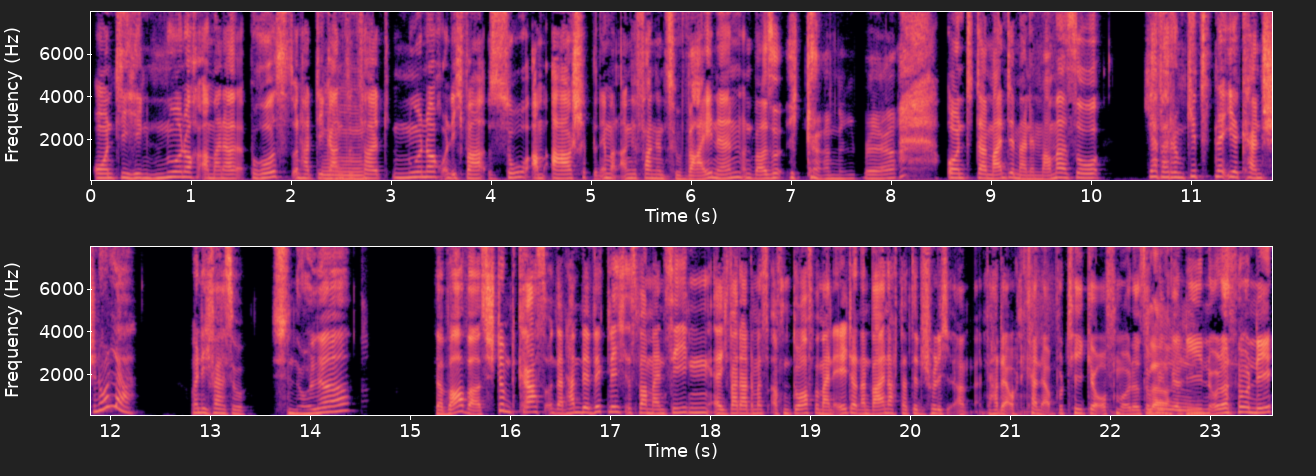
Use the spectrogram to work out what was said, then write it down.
und die hing nur noch an meiner Brust und hat die ganze Mhm. Zeit nur noch und ich war so am Arsch, ich habe dann immer angefangen zu weinen und war so, ich kann nicht mehr. Und dann meinte meine Mama so, ja, warum gibst du ihr keinen Schnuller? Und ich war so, Schnuller? Da war was, stimmt, krass. Und dann haben wir wirklich, es war mein Segen, äh, ich war da damals auf dem Dorf bei meinen Eltern an Weihnachten, hatte natürlich, da hatte auch keine Apotheke offen oder so Klar. in Berlin oder so, nee.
